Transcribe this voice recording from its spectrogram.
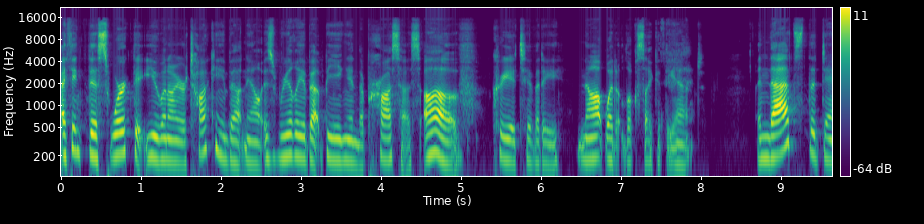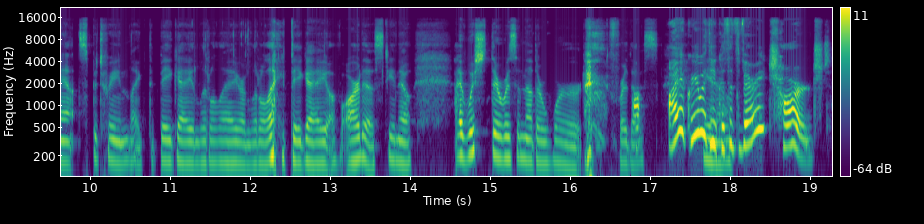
I think this work that you and I are talking about now is really about being in the process of creativity, not what it looks like at the end. And that's the dance between like the big A, little a, or little a, big A of artist. You know, I wish there was another word for this. I agree with you because it's very charged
